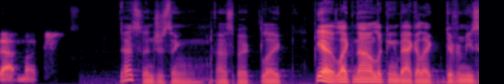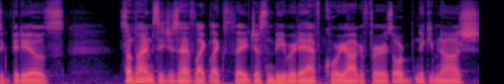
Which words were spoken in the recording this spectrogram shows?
that much That's an interesting aspect. Like, yeah, like now looking back at like different music videos, sometimes they just have like, like say Justin Bieber, they have choreographers or Nicki Minaj,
